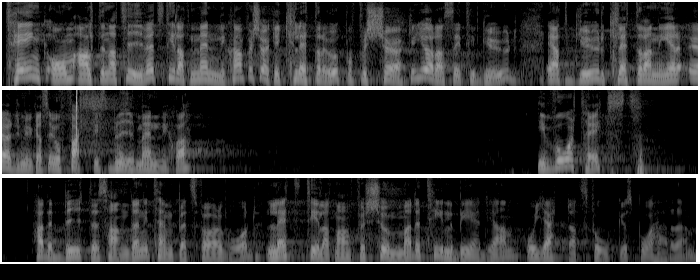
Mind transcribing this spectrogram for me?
Tänk om alternativet till att människan försöker klättra upp och försöker göra sig till Gud är att Gud klättrar ner, ödmjukar sig och faktiskt blir människa. I vår text hade byteshandeln i templets förgård lett till att man försummade tillbedjan och hjärtats fokus på Herren.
